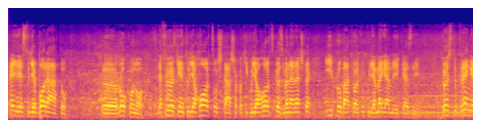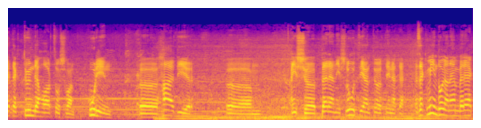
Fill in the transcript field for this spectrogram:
egyrészt ugye barátok, rokonok, de főként ugye harcos társak, akik ugye a harc közben elestek, így próbált rajtuk ugye megemlékezni. Köztük rengeteg tünde harcos van, Hurin, ö, Haldir, ö, és Beren és Lúthien története. Ezek mind olyan emberek,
